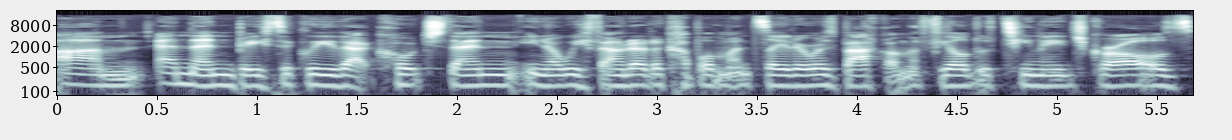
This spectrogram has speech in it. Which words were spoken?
Um, and then basically, that coach then, you know, we found out a couple months later was back on the field with teenage girls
